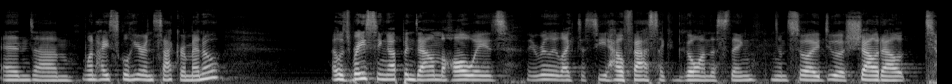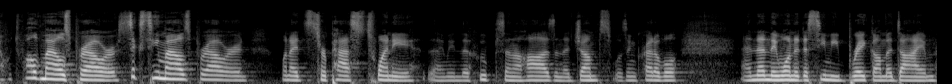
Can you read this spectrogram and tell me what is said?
And um, one high school here in Sacramento, I was racing up and down the hallways. They really liked to see how fast I could go on this thing. And so I do a shout out 12 miles per hour, 16 miles per hour. And when I'd surpassed 20, I mean, the hoops and the haws and the jumps was incredible. And then they wanted to see me brake on the dime,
